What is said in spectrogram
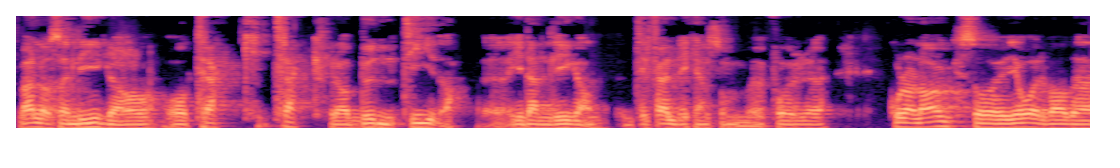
velger oss en liga og, og trekker trekk fra bunn ti da, i den ligaen. Tilfeldig hvem som får hvordan lag. Så i år var det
